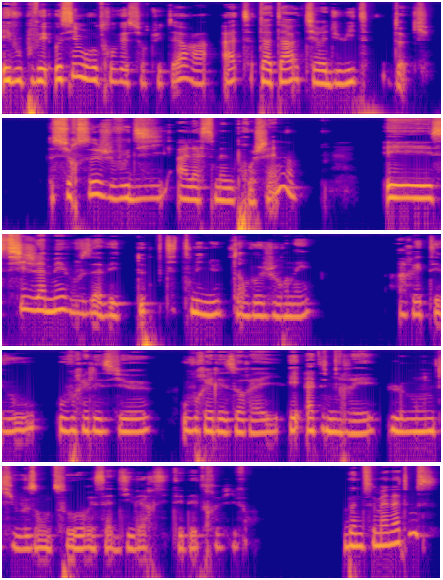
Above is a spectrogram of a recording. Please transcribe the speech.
et vous pouvez aussi me retrouver sur Twitter à tata-du8doc. Sur ce, je vous dis à la semaine prochaine. Et si jamais vous avez deux petites minutes dans vos journées, arrêtez-vous, ouvrez les yeux, ouvrez les oreilles et admirez le monde qui vous entoure et sa diversité d'êtres vivants. Bonne semaine à tous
